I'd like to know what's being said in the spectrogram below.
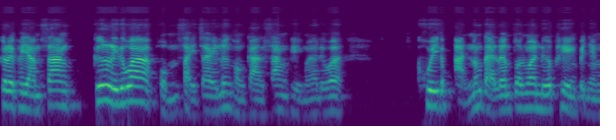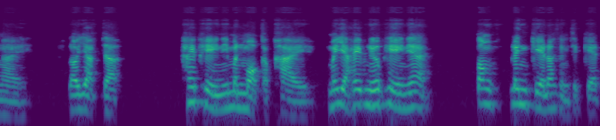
ก็เลยพยายามสร้างก็เลยเรียกว่าผมใส่ใจเรื่องของการสร้างเพลงมากเรียกว่า คุยกับอันตั้งแต่เริ่มต้นว่าเนื้อเพลงเป็นยังไง เราอยากจะให้เพลงนี้มันเหมาะกับใคร ไม่อยากให้เนื้อเพลงเนี้ยต้องเล่นเกมแล้วถึงจะ get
